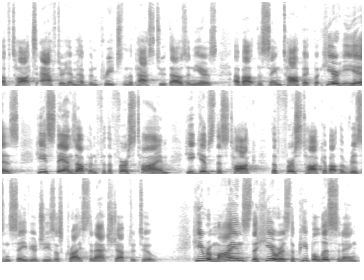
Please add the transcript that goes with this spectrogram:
of talks after him have been preached in the past 2,000 years about the same topic. But here he is. He stands up, and for the first time, he gives this talk, the first talk about the risen Savior Jesus Christ in Acts chapter 2 he reminds the hearers, the people listening,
